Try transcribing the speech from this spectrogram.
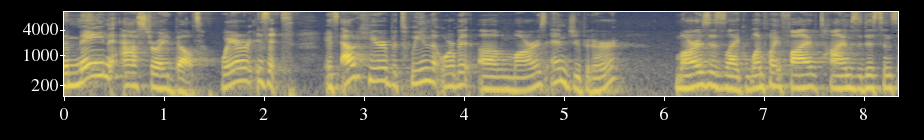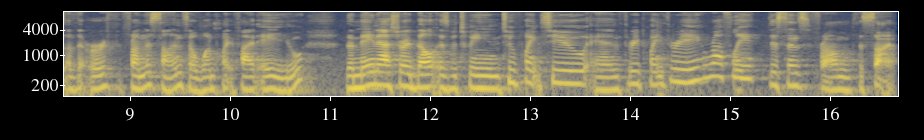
the main asteroid belt, where is it? It's out here between the orbit of Mars and Jupiter. Mars is like 1.5 times the distance of the Earth from the Sun, so 1.5 AU. The main asteroid belt is between 2.2 and 3.3, roughly, distance from the Sun.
